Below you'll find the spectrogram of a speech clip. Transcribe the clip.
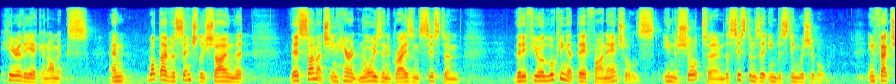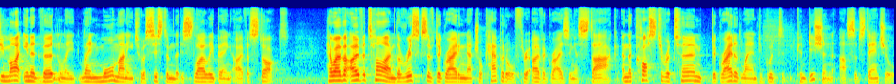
here are the economics. And what they've essentially shown that there's so much inherent noise in a grazing system that if you're looking at their financials in the short term, the systems are indistinguishable. In fact, you might inadvertently lend more money to a system that is slowly being overstocked. However, over time, the risks of degrading natural capital through overgrazing are stark, and the cost to return degraded land to good condition are substantial.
